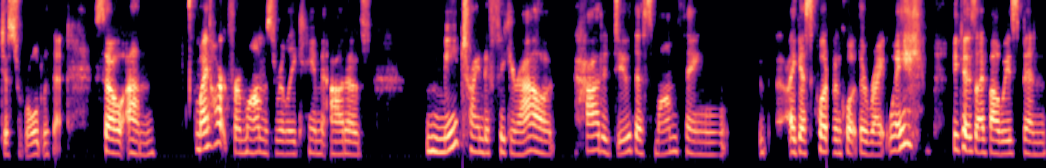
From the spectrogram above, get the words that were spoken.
just rolled with it. So um, my heart for moms really came out of me trying to figure out how to do this mom thing, I guess, quote unquote, the right way, because I've always been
